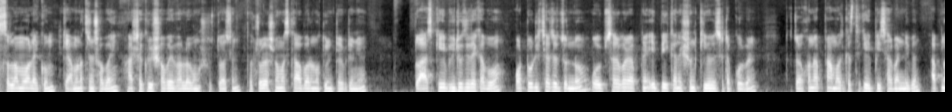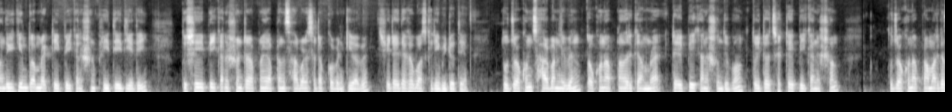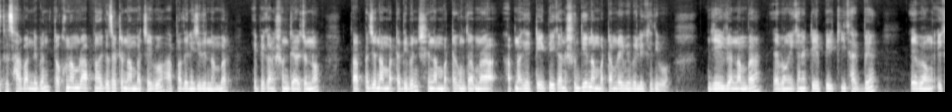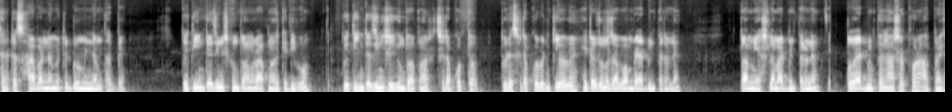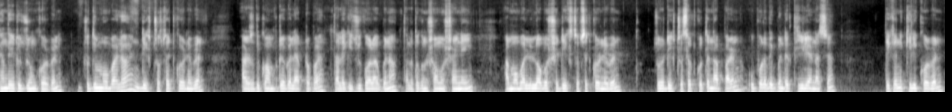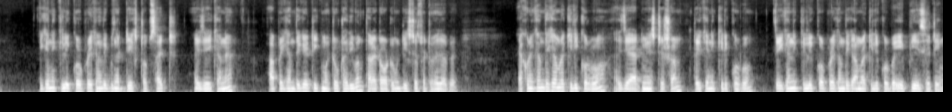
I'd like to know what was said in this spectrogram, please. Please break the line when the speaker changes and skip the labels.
আসসালামু আলাইকুম। কেমন আছেন সবাই? আশা করি সবাই ভালো এবং সুস্থ আছেন। তো চলে আসলাম আজকে আবার নতুন ভিডিও নিয়ে। তো আজকে ভিডিওতে দেখাবো অটো রিচার্জের জন্য ওয়েব সার্ভারে আপনি এপিআই কানেকশন কীভাবে সেট আপ করবেন। তো যখন আপনি আমাদের কাছ থেকে এপিআই সার্ভার নেবেন, আপনাদেরকে কিন্তু আমরা একটা এপিআই কানেকশন ফ্রিতেই দিয়ে দিই। তো সেই এপিআই কানেকশনটা আপনি আপনাদের সার্ভারে সেট আপ করবেন কীভাবে, সেটাই দেখাবো আজকের এই ভিডিওতে। তো যখন সার্ভার নেবেন, তখন আপনাদেরকে আমরা একটা এপিআই কানেকশন দেবো। তো এটা হচ্ছে একটা এপিআই কানেকশন তো যখন আপনি আমার কাছ থেকে সার্ভার নেবেন, তখন আমরা আপনাদের কাছে একটা নাম্বার চাইব, আপনাদের নিজেদের নাম্বার এপি কানেকশন দেওয়ার জন্য। তো আপনি যে নাম্বারটা দিবেন, সেই নাম্বারটা কিন্তু আমরা আপনাকে একটা এপি কানেকশন দিয়ে নাম্বারটা আমরা এইভাবে লিখে দিব, যে ইউজার নাম্বার এবং এখানে একটা এপি কী থাকবে এবং এখানে একটা সার্ভার নামে একটা ডোমিন নাম থাকবে। তো এই তিনটা জিনিস কিন্তু আমরা আপনাদেরকে দিব। তো এই তিনটা জিনিসই কিন্তু আপনার সেট করতে হবে। তো এটা সেট করবেন কীভাবে? এটার জন্য যাব আমরা অ্যাডমিন প্যানেলে তো আমি আসলাম অ্যাডমিন প্যানেলে তো অ্যাডমিন প্যানেলে আসার পর আপনার এখান থেকে একটু জুম করবেন। যদি মোবাইল হয় ডেস্কটপ সাইট করে নেবেন। আর যদি কম্পিউটার বা ল্যাপটপ হয়, তাহলে কিছু করা লাগবে না। তাহলে তো কোনো সমস্যাই নেই। আর মোবাইল হলে অবশ্যই ডেস্কটপ সেট করে নেবেন। যদি ডেস্কটপ সেট করতে না পারেন, উপরে দেখবেন একটা থ্রি লাইন আছে। তো এখানে ক্লিক করবেন। এখানে ক্লিক করার পর এখানে দেখবেন যে ডেস্কটপ সাইট এই যে এখানে। আপনি এখান থেকে টিকমার্কটা উঠাই দিবেন, তাহলে এটা অটোমেটিক ডেস্কটপ সেট হয়ে যাবে। এখন এখান থেকে আমরা ক্লিক করব, এই যে অ্যাডমিনিস্ট্রেশন তো এখানে ক্লিক করব। তো এখানে ক্লিক করার পর এখান থেকে আমরা ক্লিক করব এপিআই সেটিং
